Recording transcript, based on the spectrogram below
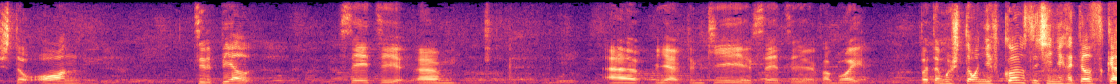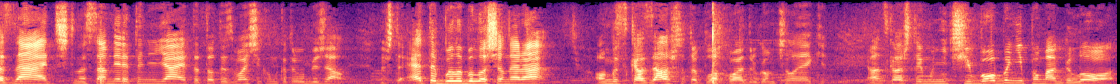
что он терпел все эти эм, э, yeah, пинки, все эти побои, потому что он ни в коем случае не хотел сказать, что на самом деле это не я, это тот извозчик, он, который убежал. Потому что это было бы лошанара, он бы сказал что-то плохое о другом человеке. И он сказал, что ему ничего бы не помогло,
